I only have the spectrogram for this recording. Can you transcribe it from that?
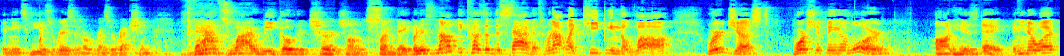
It means he is risen or resurrection. That's why we go to church on Sunday. But it's not because of the Sabbath. We're not like keeping the law. We're just worshiping the Lord on his day. And you know what?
